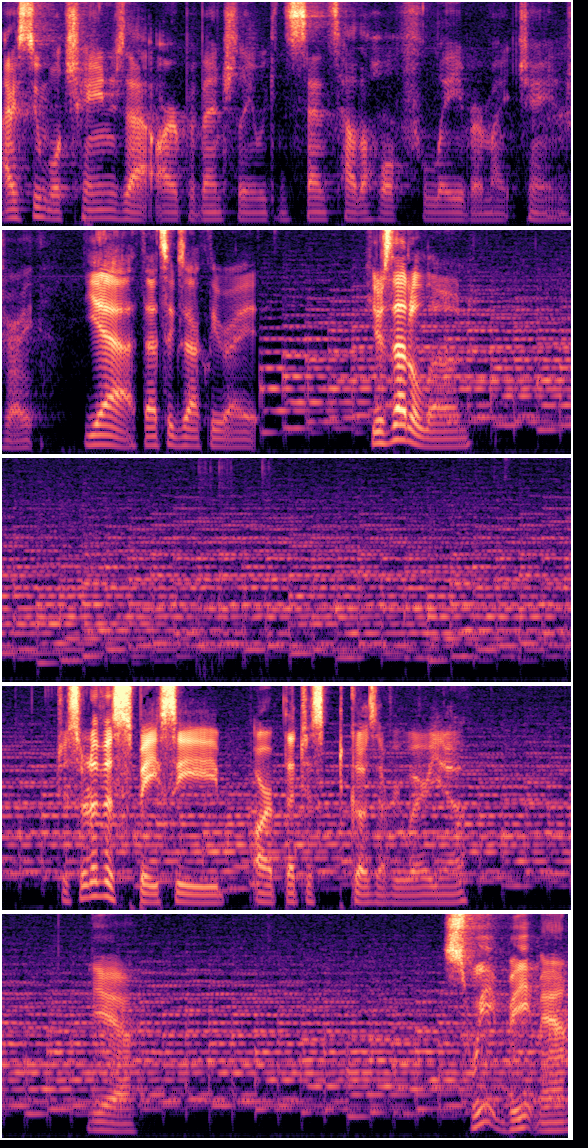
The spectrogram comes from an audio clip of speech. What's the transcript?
I assume we'll change that ARP eventually, and we can sense how the whole flavor might change, right? Yeah, that's exactly right. Here's that alone. Just sort of a spacey ARP that just goes everywhere, you know? Yeah. Sweet beat, man.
